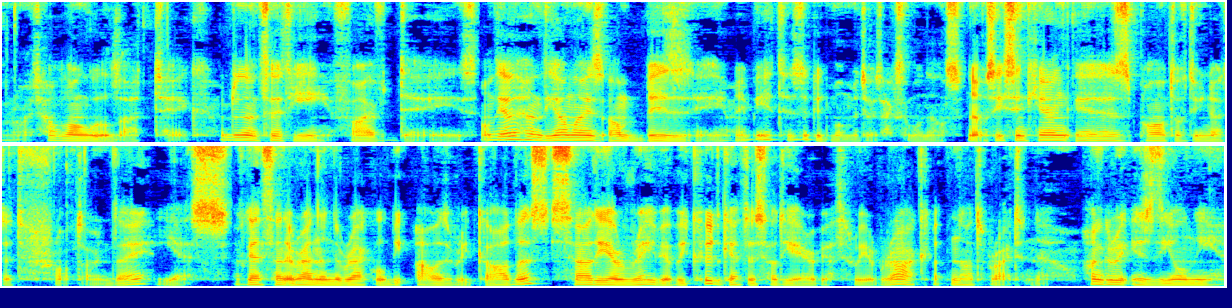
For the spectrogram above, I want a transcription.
Right, how long will that take? 135 days. On the other hand, the Allies are busy. Maybe it is a good moment to attack someone else. No, see, Xinjiang is part of the United Front, aren't they? Yes. Afghanistan, Iran, and Iraq will be ours regardless. Saudi Arabia, we could get to Saudi Arabia through Iraq, but not right now. Hungary is the only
